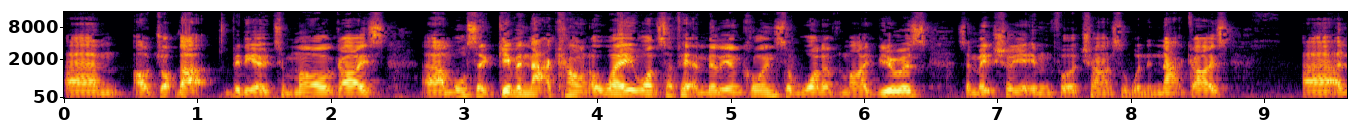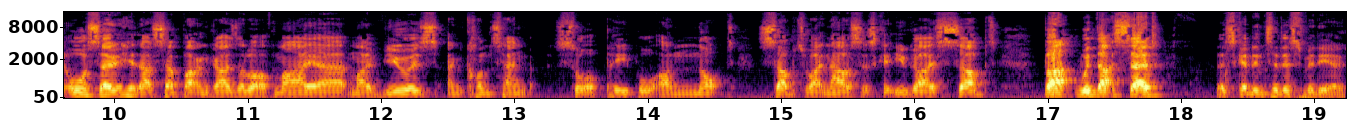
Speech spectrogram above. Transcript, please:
Um, I'll drop that video tomorrow, guys. Uh, I'm also giving that account away once I've hit a million coins to one of my viewers. So make sure you're in for a chance of winning that, guys. Uh, and also hit that sub button, guys. A lot of my uh, my viewers and content sort of people are not subbed right now, so let's get you guys subbed. But with that said, let's get into this video.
